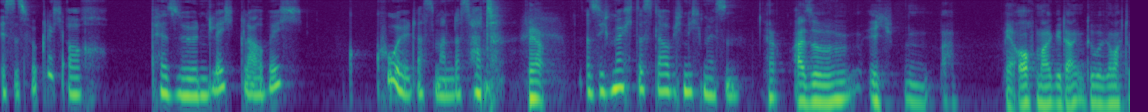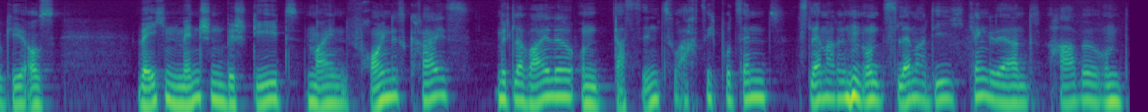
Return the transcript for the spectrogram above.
ist es wirklich auch persönlich, glaube ich, cool, dass man das hat. Ja. Also ich möchte es, glaube ich, nicht missen. Ja, also ich habe mir auch mal Gedanken darüber gemacht, okay, aus welchen Menschen besteht mein Freundeskreis mittlerweile? Und das sind zu 80 Prozent Slammerinnen und Slammer, die ich kennengelernt habe und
